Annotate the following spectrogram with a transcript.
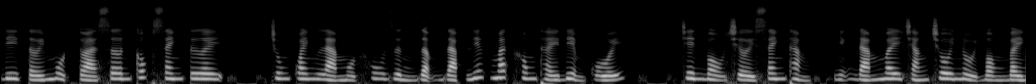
Đi tới một tòa sơn cốc xanh tươi. Trung quanh là một khu rừng rậm rạp liếc mắt không thấy điểm cuối. Trên bầu trời xanh thẳm, những đám mây trắng trôi nổi bồng bềnh.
